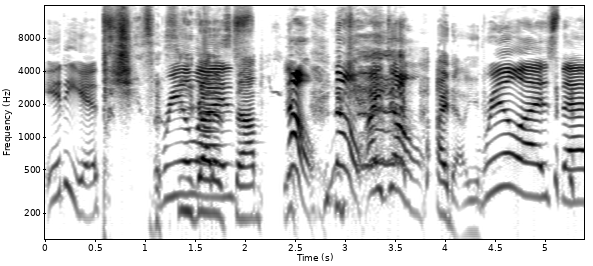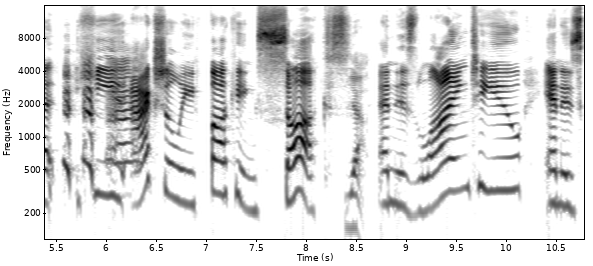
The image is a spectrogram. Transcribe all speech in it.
idiots realize. No, no, I don't. I know you. realize that he actually fucking sucks Yeah. and is lying to you and is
